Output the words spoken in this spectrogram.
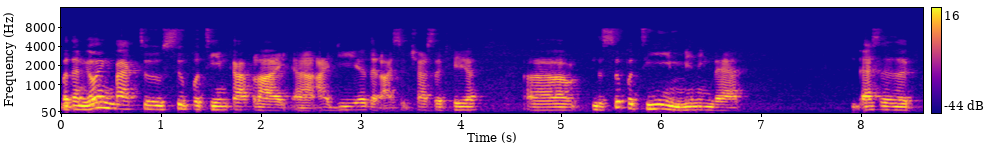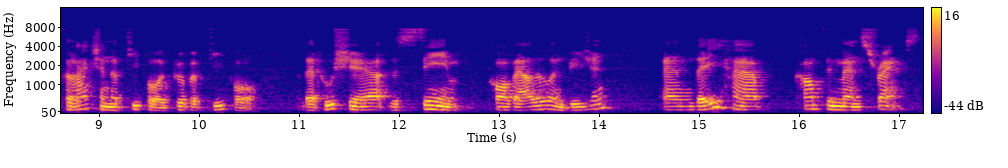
But then going back to super team kind like uh, idea that I suggested here, uh, the super team meaning that that's a collection of people, a group of people that who share the same core value and vision, and they have complement strengths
